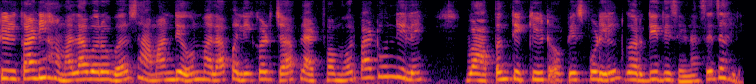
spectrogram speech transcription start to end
टिळकांनी हमालाबरोबर सामान देऊन मला पलीकडच्या प्लॅटफॉर्मवर पाठवून दिले. व आपण तिकीट ऑफिस पुढील गर्दी दिसेनासे झाले.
